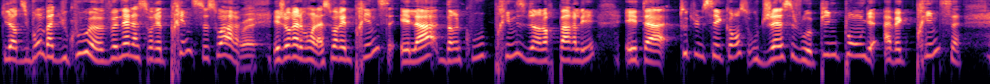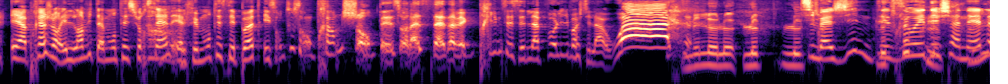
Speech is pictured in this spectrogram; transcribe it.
qui leur dit Bon, bah, du coup, euh, venez à la soirée de Prince ce soir. Ouais. Et genre, elles vont à la soirée de Prince. Et là, d'un coup, Prince vient leur parler. Et t'as toute une séquence où Jess joue au ping-pong avec Prince. Et après, genre, il l'invite à monter sur scène. Et elle fait monter ses potes. Et ils sont tous en train de chanter sur la scène avec Prince. Et c'est de la folie. Moi, j'étais là, what? Mais le, le, le, le T'imagines, le t'es Zoé le Deschanel,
